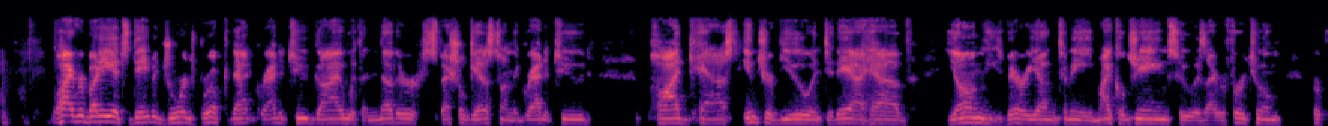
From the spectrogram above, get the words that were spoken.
Well, hi, everybody. It's David George Brooke, that gratitude guy, with another special guest on the Gratitude podcast interview. And today I have young, he's very young to me, Michael James, who, as I refer to him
